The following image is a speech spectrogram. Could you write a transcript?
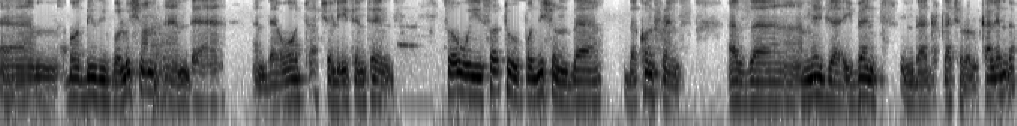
um, about this evolution and, and what actually it entails. So we sought to position the, the conference as a, a major event in the agricultural calendar.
